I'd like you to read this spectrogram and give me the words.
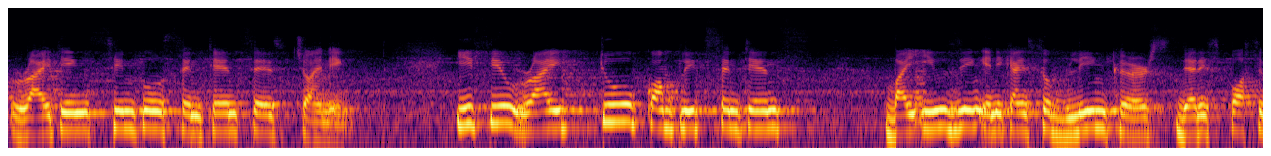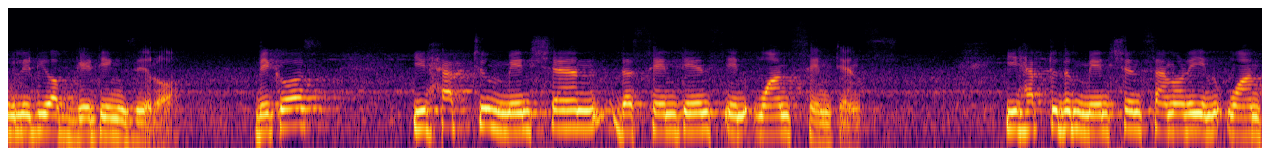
writing simple sentences joining. If you write two complete sentence by using any kinds of linkers there is possibility of getting zero. Because you have to mention the sentence in one sentence. You have to the mention summary in one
